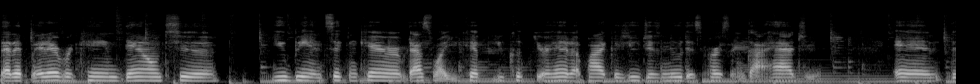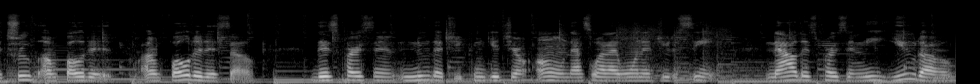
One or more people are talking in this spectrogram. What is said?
that if it ever came down to you being taken care of, that's why you kept you kept your head up high because you just knew this person God had you. And the truth unfolded unfolded itself. This person knew that you can get your own. That's what I wanted you to see. Now this person need you though.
